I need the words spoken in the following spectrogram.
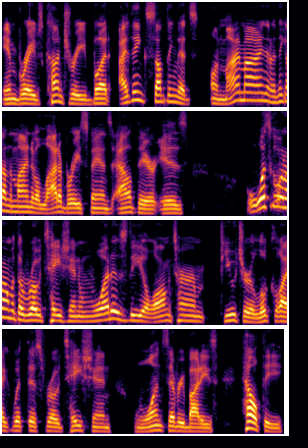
in Braves country, but I think something that's on my mind and I think on the mind of a lot of Braves fans out there is – What's going on with the rotation? What does the long term future look like with this rotation once everybody's healthy?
